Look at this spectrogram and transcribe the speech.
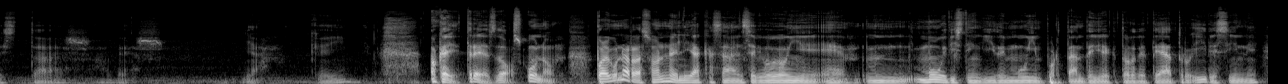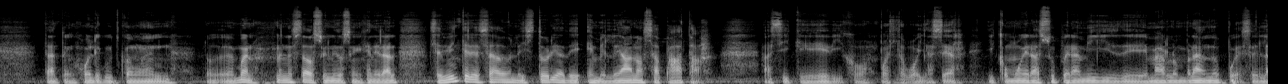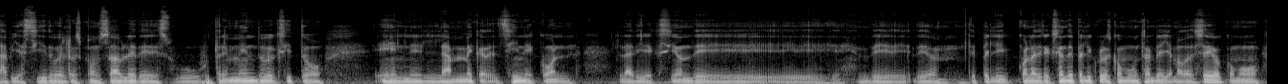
molestar. A ver. Ya, ok. Ok, 3, 2, 1. Por alguna razón, Elia Kazan se vio eh, muy distinguido y muy importante director de teatro y de cine, tanto en Hollywood como en, eh, bueno, en Estados Unidos en general. Se vio interesado en la historia de Emiliano Zapata. Así que dijo, pues lo voy a hacer. Y como era súper amiguis de Marlon Brando, pues él había sido el responsable de su tremendo éxito en la meca del cine con la dirección de, de, con la dirección de películas como un tranvía llamado Deseo, como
